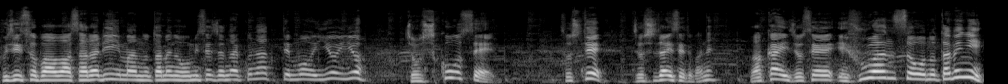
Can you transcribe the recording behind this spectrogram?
富士そばはサラリーマンのためのお店じゃなくなってもういよいよ女子高生。そして女子大生とかね。若い女性 F1 層のために、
